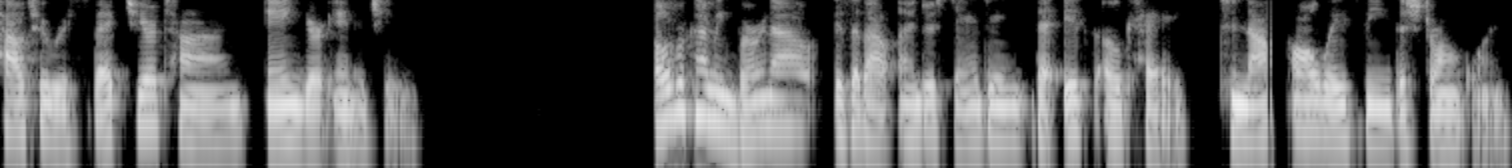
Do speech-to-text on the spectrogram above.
how to respect your time and your energy. Overcoming burnout is about understanding that it's okay to not always be the strong one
